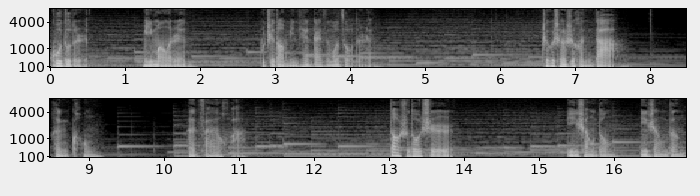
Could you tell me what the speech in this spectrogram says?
孤独的人、迷茫的人、不知道明天该怎么走的人。这个城市很大。很空，很繁华，到处都是迎上灯，迎上灯，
